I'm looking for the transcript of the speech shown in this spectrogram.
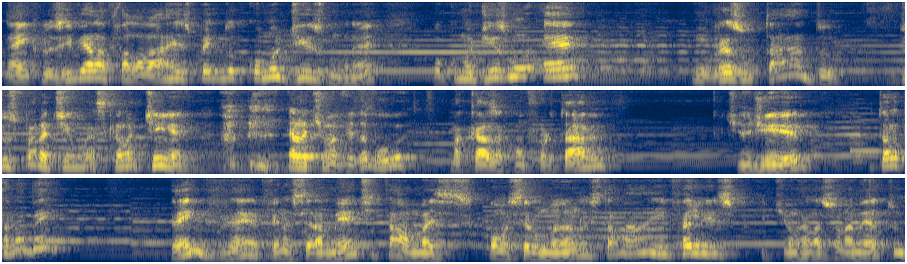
Né? Inclusive ela fala lá a respeito do comodismo. Né? O comodismo é um resultado dos paradigmas que ela tinha. Ela tinha uma vida boa, uma casa confortável, tinha dinheiro, então ela estava bem, bem né, financeiramente e tal, mas como ser humano estava infeliz, porque tinha um relacionamento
